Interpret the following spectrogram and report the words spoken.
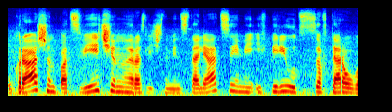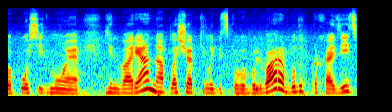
украшен, подсвечен различными инсталляциями. И в период со 2 по 7 января на площадке Лыбецкого бульвара будут проходить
